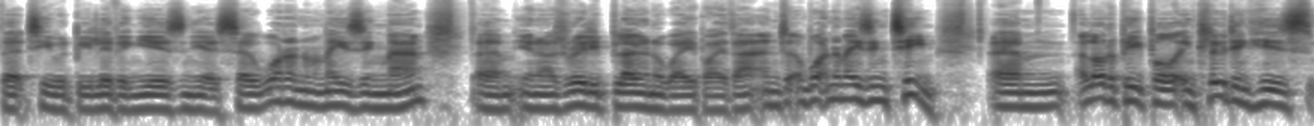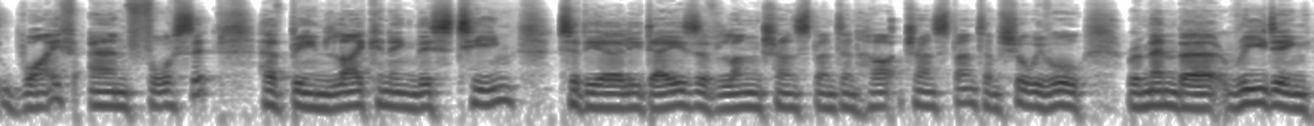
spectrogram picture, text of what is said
that he would be living years and years. So what an amazing man! Um, you know, I was really blown away by that. And what an amazing team. Um, a lot of people, including his wife, Anne Faucette, have been likening this team to the early days of lung transplant and heart transplant. I'm sure we've all remember reading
